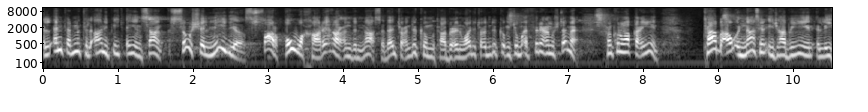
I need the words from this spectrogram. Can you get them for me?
الإنترنت الآن بايد أي إنسان، ال social media صار قوة خارقة عند الناس، إذا أنتم عندكم متابعين وايد أنتم عندكم أنتم مؤثرين على المجتمع، خلينا نكون واقعيين. تابعوا الناس الإيجابيين اللي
